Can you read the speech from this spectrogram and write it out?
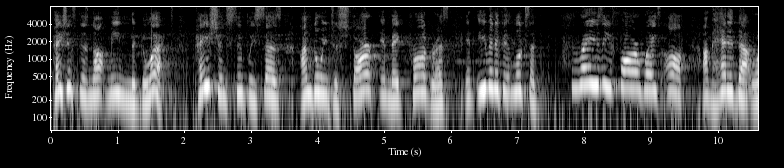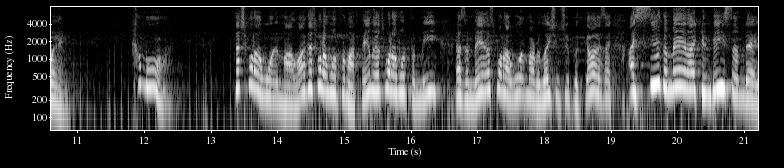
Patience does not mean neglect. Patience simply says, I'm going to start and make progress, and even if it looks a crazy far ways off, I'm headed that way. Come on. That's what I want in my life. That's what I want for my family. That's what I want for me as a man. That's what I want in my relationship with God. Is I, I see the man I can be someday,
